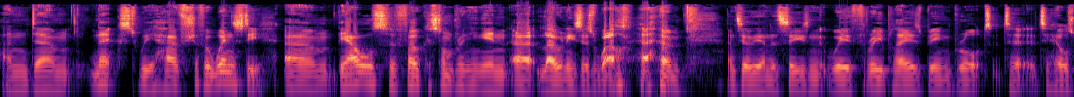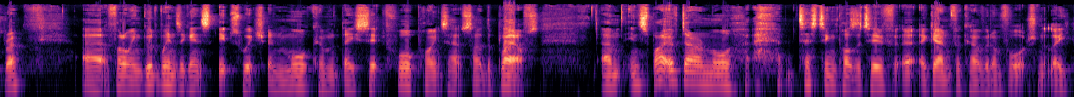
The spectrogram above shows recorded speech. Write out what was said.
And um, next we have Sheffield Wednesday. Um, the Owls have focused on bringing in uh, loanies as well um, until the end of the season, with three players being brought to, to Hillsborough. Uh, following good wins against Ipswich and Morecambe, they sit four points outside the playoffs. Um, in spite of Darren Moore testing positive uh, again for COVID, unfortunately,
